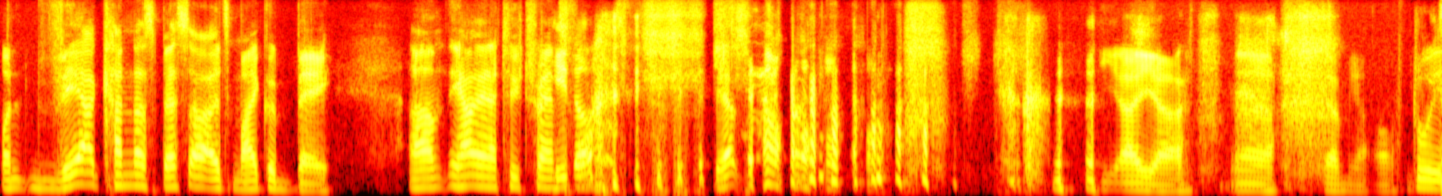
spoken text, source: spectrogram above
Und wer kann das besser als Michael Bay? Ähm, ich habe ja natürlich Transformers. ja, ja, ja. ja. Ja, mir auch. Ruhe,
